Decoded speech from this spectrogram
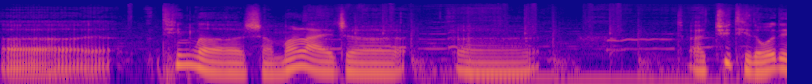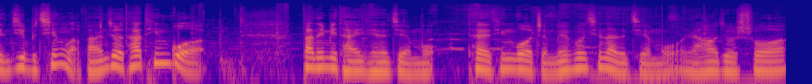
呃，听了什么来着？呃，呃，具体的我有点记不清了。反正就是他听过《大内密谈》以前的节目，他也听过枕边风现在的节目，然后就说，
